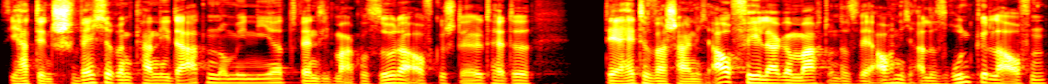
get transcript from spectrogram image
sie hat den schwächeren Kandidaten nominiert. Wenn sie Markus Söder aufgestellt hätte, der hätte wahrscheinlich auch Fehler gemacht und das wäre auch nicht alles rund gelaufen.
